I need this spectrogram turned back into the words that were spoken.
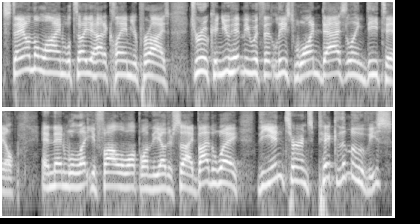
Stay on the line. We'll tell you how to claim your prize. Drew, can you hit me with at least one dazzling detail, and then we'll let you follow up on the other side. By the way, the interns pick the movies.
